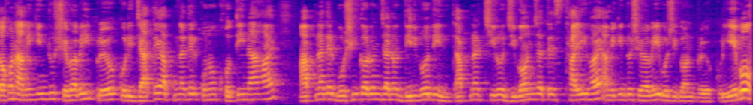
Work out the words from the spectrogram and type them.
তখন আমি কিন্তু সেভাবেই প্রয়োগ করি যাতে আপনাদের কোনো ক্ষতি না হয়, আপনাদের বশীকরণ যেন দীর্ঘদিন, আপনার চিরজীবন যাতে স্থায়ী হয়, আমি কিন্তু সেভাবেই বশীকরণ প্রয়োগ করি। এবং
